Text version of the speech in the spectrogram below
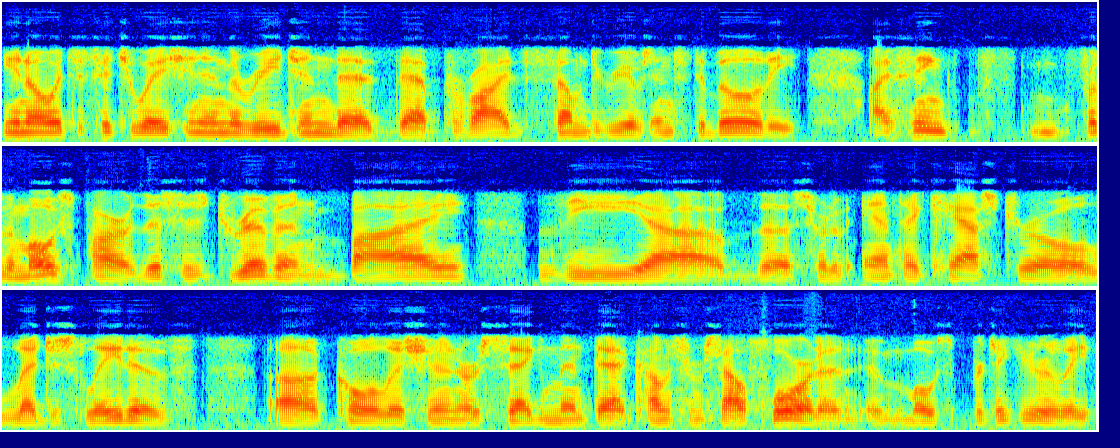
you know, it's a situation in the region that that provides some degree of instability. I think, f- for the most part, this is driven by the uh, the sort of anti-Castro legislative uh, coalition or segment that comes from South Florida. And most particularly,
